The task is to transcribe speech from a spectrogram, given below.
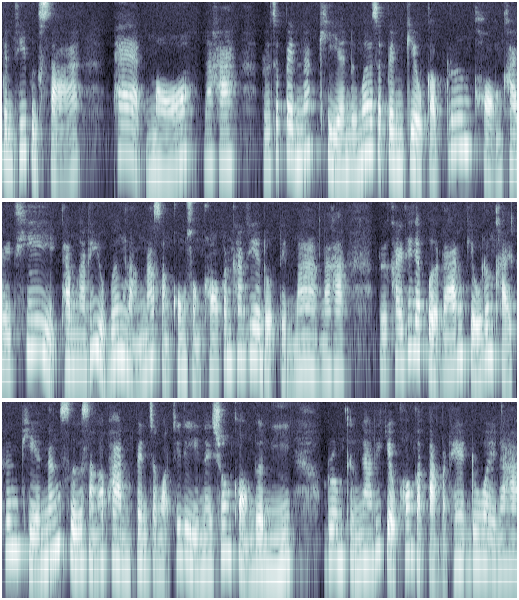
เป็นที่ปรึกษาแพทย์หมอนะคะ หรือจะเป็นนักเขียนหรือไม่ว่าจะเป็นเกี่ยวกับเรื่องของใครที่ทำงานที่อยู่เบื้องหลังนักสังคมสงเคราะห์ค่อนข้างที่จะโดดเด่นมากนะคะ หรือใครที่จะเปิดร้านเกี่ยวเรื่องขายเครื่องเขียนหนังสือสังฆพันธ์เป็นจังหวะที่ดีในช่วงของเดือนนี้ รวมถึงงานที่เกี่ยวข้องกับต่างประเทศด้วยนะคะ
